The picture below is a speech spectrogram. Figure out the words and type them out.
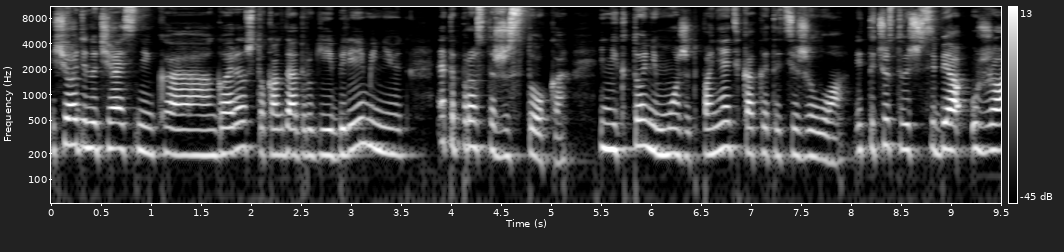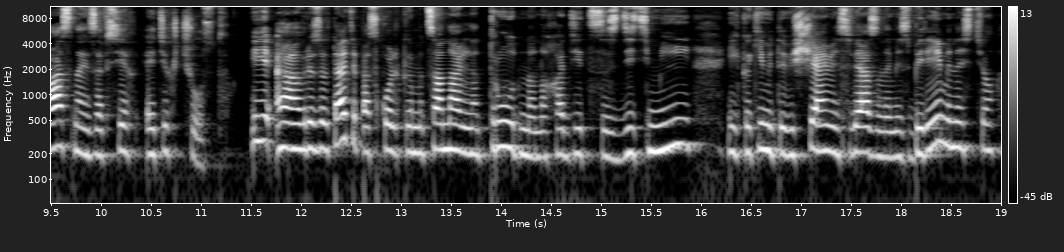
Еще один участник э, говорил, что когда другие беременеют, это просто жестоко, и никто не может понять, как это тяжело. И ты чувствуешь себя ужасно из-за всех этих чувств. И э, в результате, поскольку эмоционально трудно находиться с детьми и какими-то вещами, связанными с беременностью,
